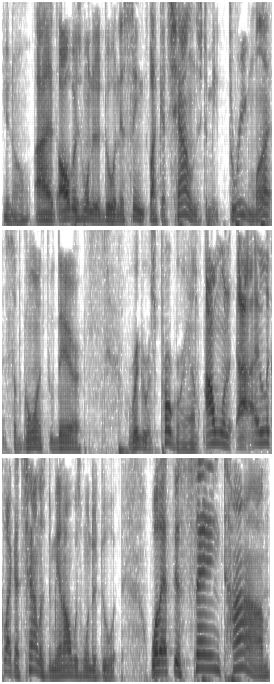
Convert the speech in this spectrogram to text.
You know, I had always wanted to do it, and it seemed like a challenge to me. Three months of going through their rigorous program, I want I looked like a challenge to me, and I always wanted to do it. Well, at the same time,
